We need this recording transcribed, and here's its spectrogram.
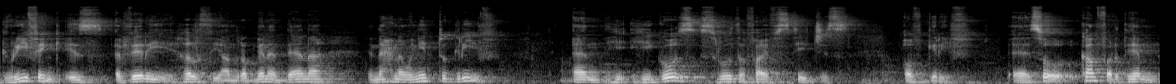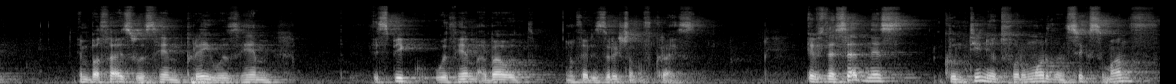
Grieving is a very healthy and ربنا ادانا ان احنا we need to grieve. And he, he goes through the five stages of grief. Uh, so comfort him, empathize with him, pray with him, speak with him about the resurrection of Christ. If the sadness continued for more than six months,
